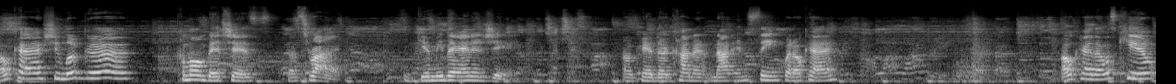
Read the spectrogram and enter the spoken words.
okay. She look good. Come on, bitches. That's right. Give me the energy. Okay, they're kind of not in sync, but okay. Okay, that was cute.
